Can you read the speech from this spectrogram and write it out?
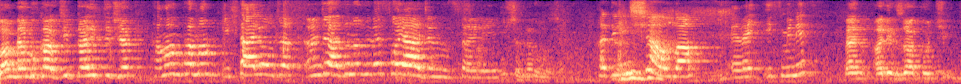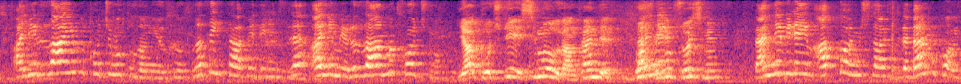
Lan ben bu kartı iptal ettireceğim. Tamam tamam. İptal olacak. Önce adınızı ve soy ağacınızı söyleyin. Bu sefer olacak. Hadi inşallah. Evet, isminiz? Ben Ali Rıza Koçyiğit. Ali Rıza'yı mı Koç'u mu kullanıyorsunuz? Nasıl hitap edeyim size? Ali mi, Rıza mı, Koç mu? Ya Koç diye isim mi olur hanımefendi? Koç Ben de- benim soy ismim. Ben ne bileyim at koymuşlar size. Ben mi koydum?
